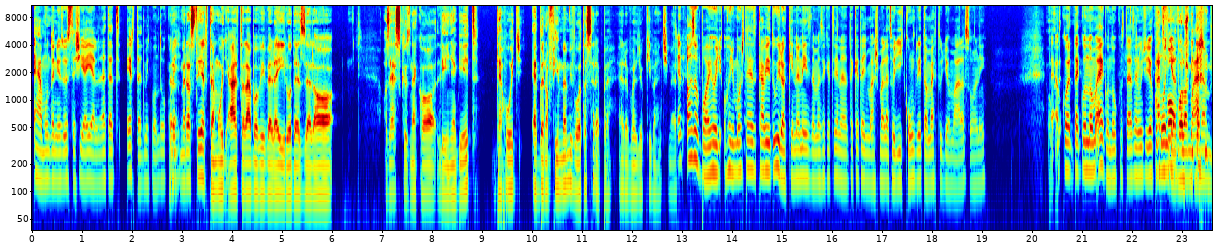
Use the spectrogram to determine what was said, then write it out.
elmondani az összes ilyen jelenetet. Érted, mit mondok? Mert, hogy... mert azt értem, hogy általában véve leírod ezzel a, az eszköznek a lényegét, de hogy ebben a filmben mi volt a szerepe? Erre vagyok kíváncsi, mert... Az a baj, hogy, hogy most ehhez kb. újra kéne néznem ezeket a jeleneteket egymás mellett, hogy így konkrétan meg tudjam válaszolni. De akkor, de gondolom, elgondolkoztál ezen, úgyhogy akkor hát mondjad van valami, már. de nem,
